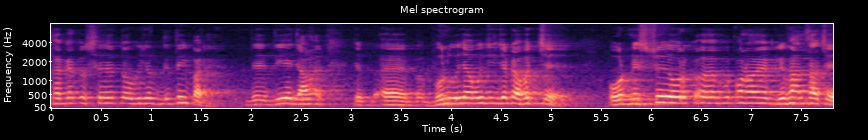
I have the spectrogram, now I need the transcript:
থাকে তো সে তো অভিযোগ দিতেই পারে। দিয়ে- দিয়ে জানা যে ভুল বোঝাবুঝি যেটা হচ্ছে ওর নিশ্চয়ই ওর কোনো গ্রিভান্স আছে।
